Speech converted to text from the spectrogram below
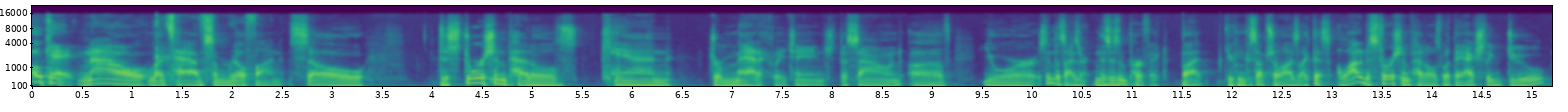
Okay, now let's have some real fun. So distortion pedals can dramatically change the sound of your synthesizer. And this isn't perfect, but you can conceptualize like this. A lot of distortion pedals, what they actually do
